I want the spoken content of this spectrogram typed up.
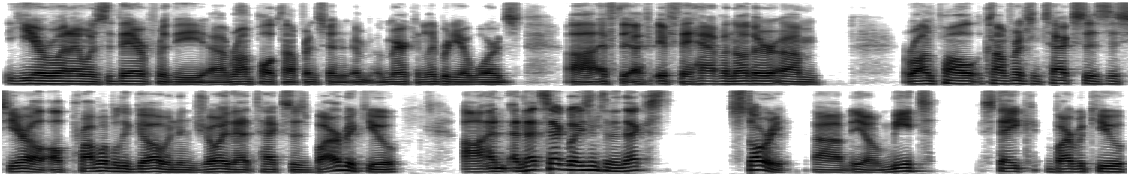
year when I was there for the uh, Ron Paul conference and American Liberty Awards. Uh, if the, if they have another um, Ron Paul conference in Texas this year, I'll, I'll probably go and enjoy that Texas barbecue. Uh, and and that segues into the next story. Um, you know, meat, steak, barbecue.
